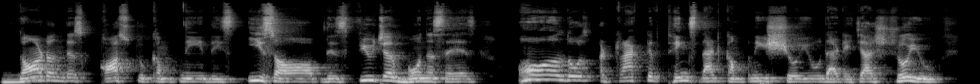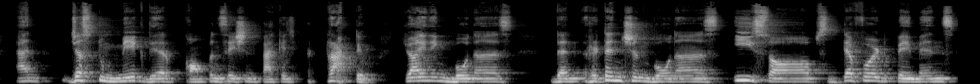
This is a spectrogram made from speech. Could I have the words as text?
not on this cost to company, this ESOP, these future bonuses, all those attractive things that companies show you, that HR show you, and just to make their compensation package attractive. Joining bonus, then retention bonus, ESOPs, deferred payments,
